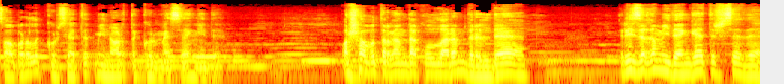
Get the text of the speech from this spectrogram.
сабырлық көрсетіп мен артық көрмесең еді. Ашап отырғанда қолдарым дірілдеп ризығым идәнге түшсе де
